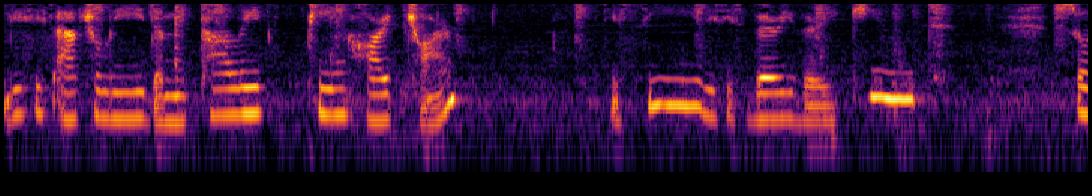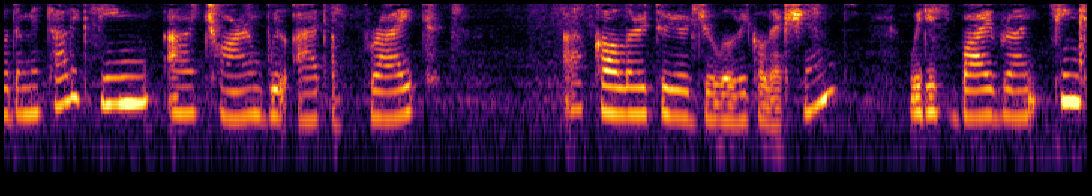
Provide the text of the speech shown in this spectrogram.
This is actually the metallic pink heart charm. As you see, this is very, very cute. So the metallic pink uh, charm will add a bright uh, color to your jewelry collections. With its vibrant pink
